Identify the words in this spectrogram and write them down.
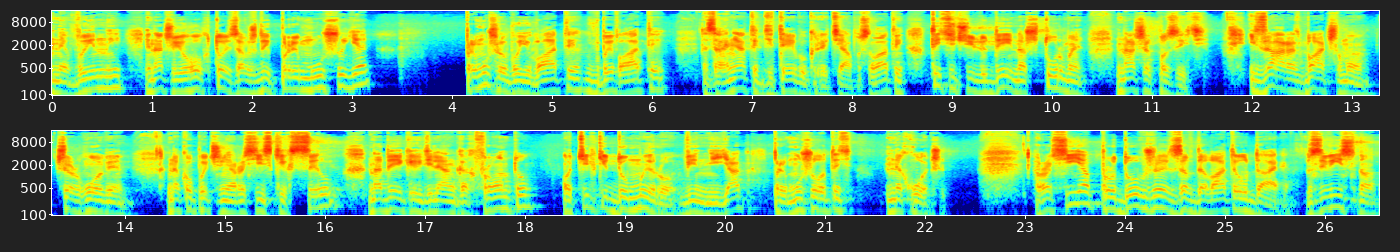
невинний, іначе його хтось завжди примушує, примушує воювати, вбивати, заганяти дітей в укриття, посилати тисячі людей на штурми наших позицій. І зараз бачимо чергові накопичення російських сил на деяких ділянках фронту. От тільки до миру він ніяк примушуватись не хоче. Росія продовжує завдавати ударів. Звісно,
